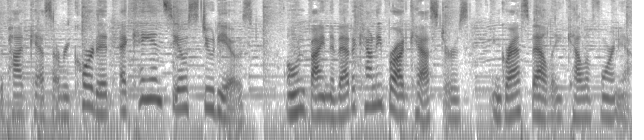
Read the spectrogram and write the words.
The podcasts are recorded at KNCO Studios, owned by Nevada County Broadcasters in Grass Valley, California.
